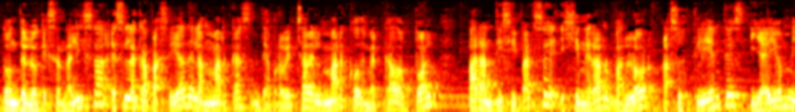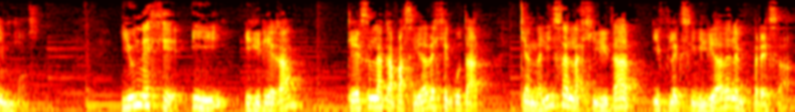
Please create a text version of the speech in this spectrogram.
donde lo que se analiza es la capacidad de las marcas de aprovechar el marco de mercado actual para anticiparse y generar valor a sus clientes y a ellos mismos. Y un eje Y, Y, que es la capacidad de ejecutar, que analiza la agilidad y flexibilidad de la empresa,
